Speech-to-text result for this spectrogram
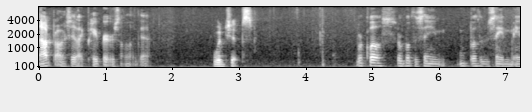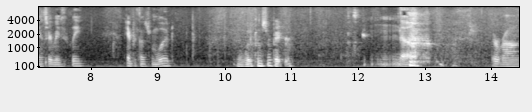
I'd probably say like paper or something like that. Wood chips. We're close. We're both the same. Both have the same answer basically. Paper comes from wood. And wood comes from paper. No, you're wrong.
